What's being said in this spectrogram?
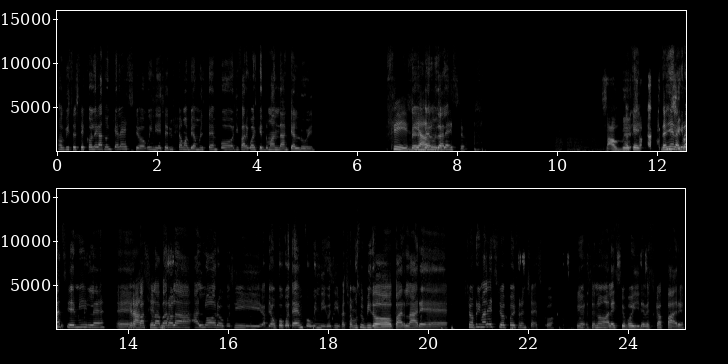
Ho visto che si è collegato anche Alessio, quindi se riusciamo abbiamo il tempo di fare qualche domanda anche a lui. Sì, Benvenuto sì, Alessio. Salve. Ok, Daniela, grazie mille eh, passo la parola a loro così abbiamo poco tempo, quindi così facciamo subito parlare. Facciamo prima Alessio e poi Francesco, se no Alessio poi deve scappare.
